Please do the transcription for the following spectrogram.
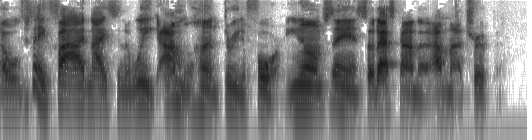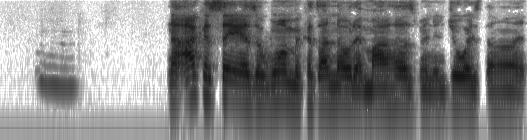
or say five nights in a week, I'm gonna hunt three to four. You know what I'm saying? So that's kind of I'm not tripping. Now I could say as a woman because I know that my husband enjoys the hunt.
